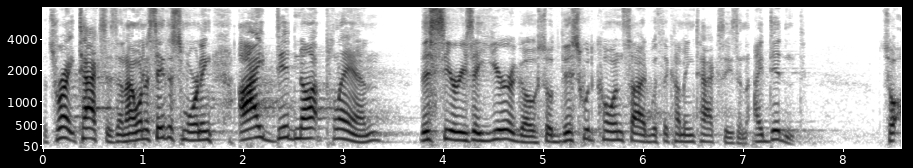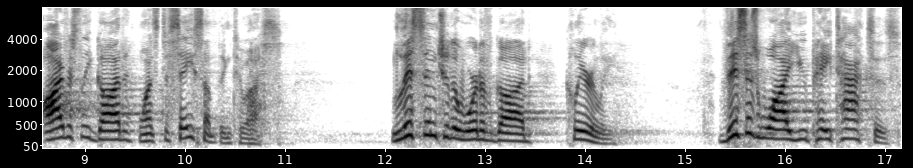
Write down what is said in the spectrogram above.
That's right, taxes. And I want to say this morning, I did not plan this series a year ago so this would coincide with the coming tax season. I didn't. So obviously, God wants to say something to us. Listen to the Word of God clearly. This is why you pay taxes,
